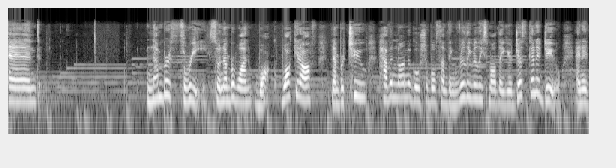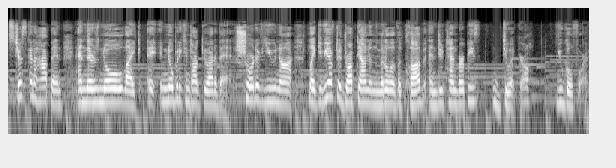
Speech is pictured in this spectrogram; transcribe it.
And number three, so number one, walk, walk it off. Number two, have a non negotiable, something really, really small that you're just gonna do and it's just gonna happen. And there's no like, it, eh, nobody can talk you out of it. Short of you not, like, if you have to drop down in the middle of the club and do 10 burpees, do it, girl. You go for it.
